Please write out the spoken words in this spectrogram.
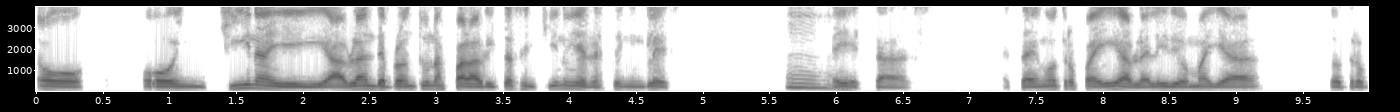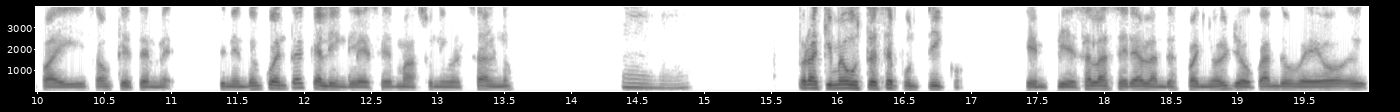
O, o en China y hablan de pronto unas palabritas en chino y el resto en inglés. estás, estás en otro país, habla el idioma ya de otro país, aunque teniendo en cuenta que el inglés es más universal, ¿no? Pero aquí me gustó ese puntico, que empieza la serie hablando español. Yo cuando veo. Eh,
